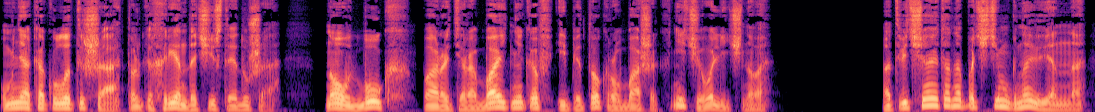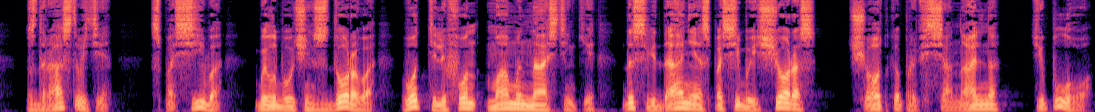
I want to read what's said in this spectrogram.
У меня как у латыша, только хрен да чистая душа. Ноутбук, пара терабайтников и пяток рубашек. Ничего личного. Отвечает она почти мгновенно. «Здравствуйте. Спасибо. Было бы очень здорово. Вот телефон мамы Настеньки. До свидания. Спасибо еще раз. Четко, профессионально, тепло».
